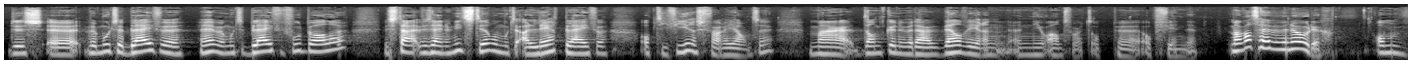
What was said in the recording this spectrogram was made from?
Dus uh, we, moeten blijven, hè, we moeten blijven voetballen. We, we, zijn nog niet stil, we moeten alert blijven op die virusvarianten. Maar dan kunnen we daar wel weer een, een nieuw antwoord op, uh, op vinden. Maar wat hebben we nodig om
